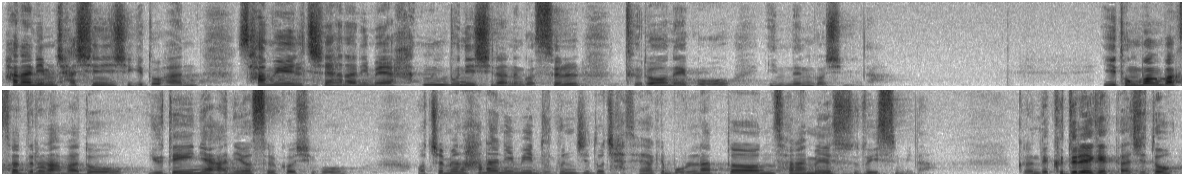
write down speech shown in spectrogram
하나님 자신이시기도 한 삼위일체 하나님의 한 분이시라는 것을 드러내고 있는 것입니다. 이 동방 박사들은 아마도 유대인이 아니었을 것이고 어쩌면 하나님이 누군지도 자세하게 몰랐던 사람일 수도 있습니다. 그런데 그들에게까지도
